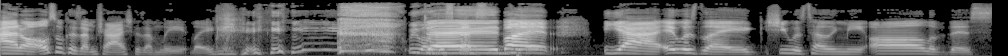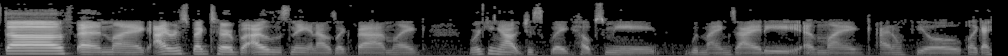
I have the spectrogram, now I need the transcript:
at all. Also because I'm trash because I'm late. Like we won't Dead. discuss. But yeah, it was like she was telling me all of this stuff and like I respect her, but I was listening and I was like, fam, like working out just like helps me with my anxiety and like I don't feel like I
